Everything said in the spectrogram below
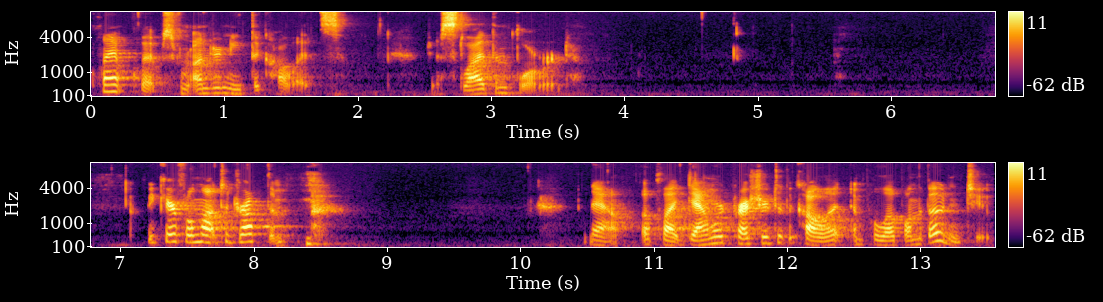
clamp clips from underneath the collets. Just slide them forward. Be careful not to drop them. now, apply downward pressure to the collet and pull up on the Bowden tube.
